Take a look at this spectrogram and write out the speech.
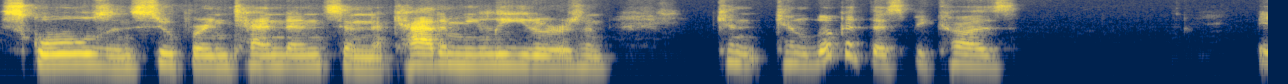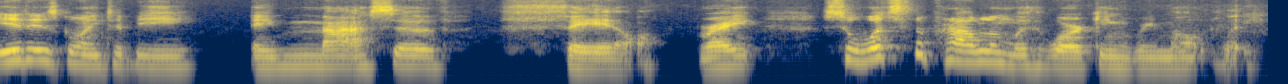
schools and superintendents and academy leaders and can can look at this because it is going to be a massive fail right so what's the problem with working remotely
